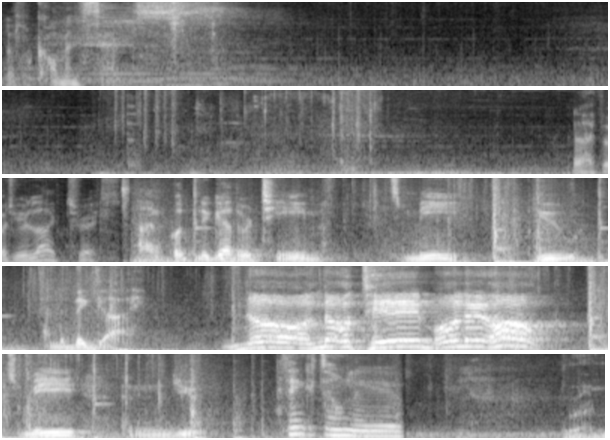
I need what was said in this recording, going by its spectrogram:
A little common sense. I thought you liked tricks. I'm putting together a team. It's me, you, and the big guy. No, no team, only Hulk! It's me and you. I think it's only you. Run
